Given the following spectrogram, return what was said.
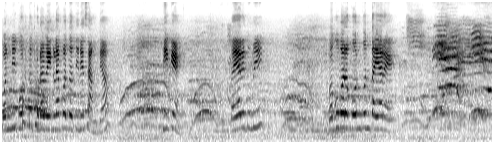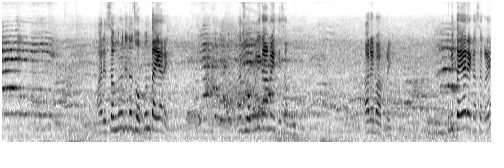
पण मी गोष्ट थोड्या वेगळ्या पद्धतीने सांगते हां. ठीक आहे? तयार आहे तुम्ही? बघू बरं कोण कोण तयार आहे. अरे समृद्धी तर झोपून तयार आहे. का झोपली का माहिती समृद्धी? अरे बापरे. तुम्ही तयार आहे का सगळे?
